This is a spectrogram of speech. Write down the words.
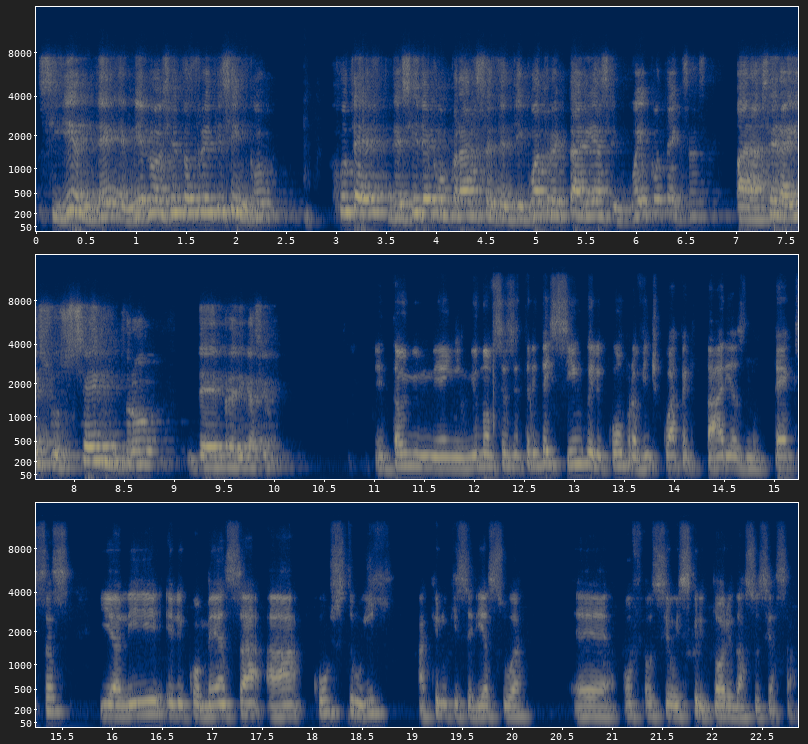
siguiente, en 1935, Jutev decide comprar 74 hectáreas en Waco, Texas, para hacer ahí su centro de predicación. Então, em 1935, ele compra 24 hectares no Texas e ali ele começa a construir aquilo que seria sua, é, o seu escritório da associação.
